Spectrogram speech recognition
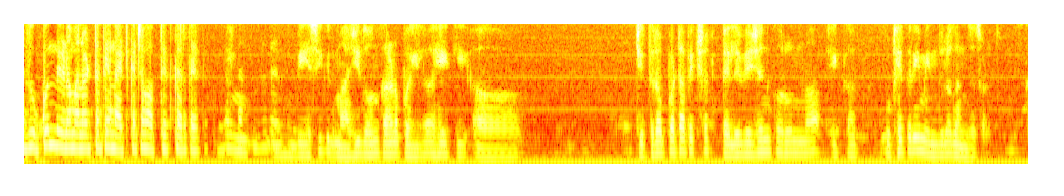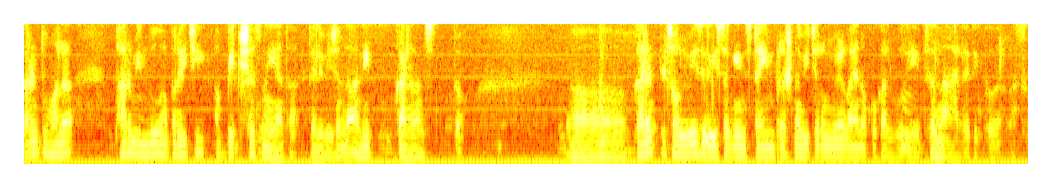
झुकून देणं मला वाटतं ते नाटकाच्या बाबतीत करता येतं? बेसिक माझी दोन कारण. पहिलं हे की चित्रपटापेक्षा टेलिव्हिजन करून ना एक कुठेतरी मेंदूला गंज चढतो. कारण तुम्हाला फार मेंदू वापरायची अपेक्षाच नाही आता टेलिव्हिजनला अनेक कारणांस्तव कारण it's always race against time प्रश्न विचारून वेळ वाया नको घालवू रे चल ना आलंय ते कर असं.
